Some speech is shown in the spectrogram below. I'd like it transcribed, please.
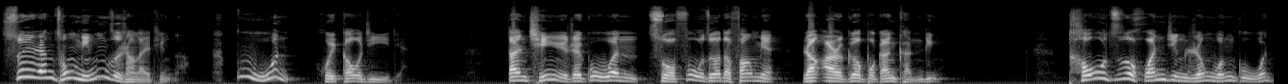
虽然从名字上来听啊，顾问会高级一点，但秦宇这顾问所负责的方面让二哥不敢肯定。投资环境人文顾问，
